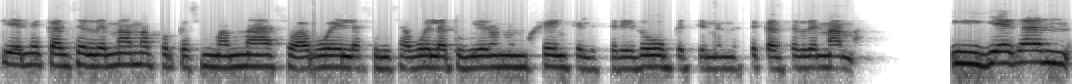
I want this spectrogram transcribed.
tiene cáncer de mama porque su mamá, su abuela, su bisabuela tuvieron un gen que les heredó que tienen este cáncer de mama y llegan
